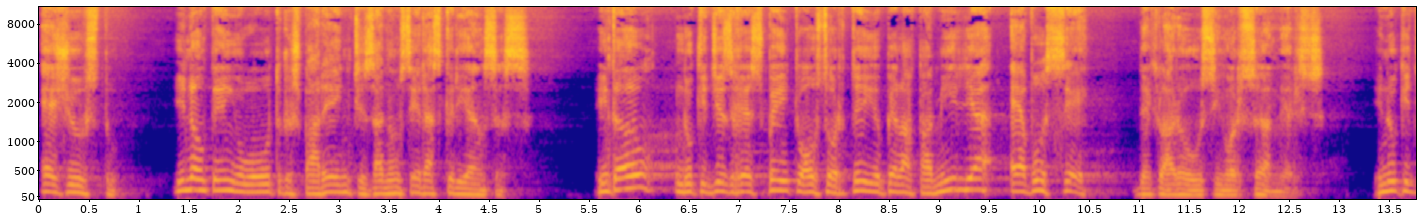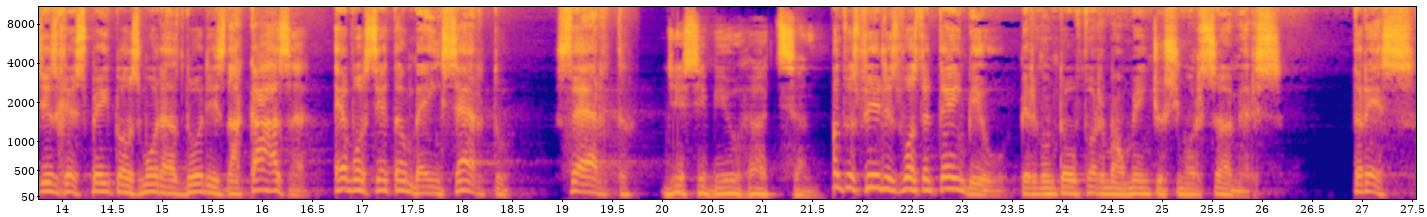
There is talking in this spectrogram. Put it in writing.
É justo. E não tenho outros parentes a não ser as crianças. Então, no que diz respeito ao sorteio pela família, é você, declarou o Sr. Summers. E no que diz respeito aos moradores da casa, é você também, certo? Certo disse Bill Hudson. Quantos filhos você tem, Bill? perguntou formalmente o Sr. Summers. Três,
